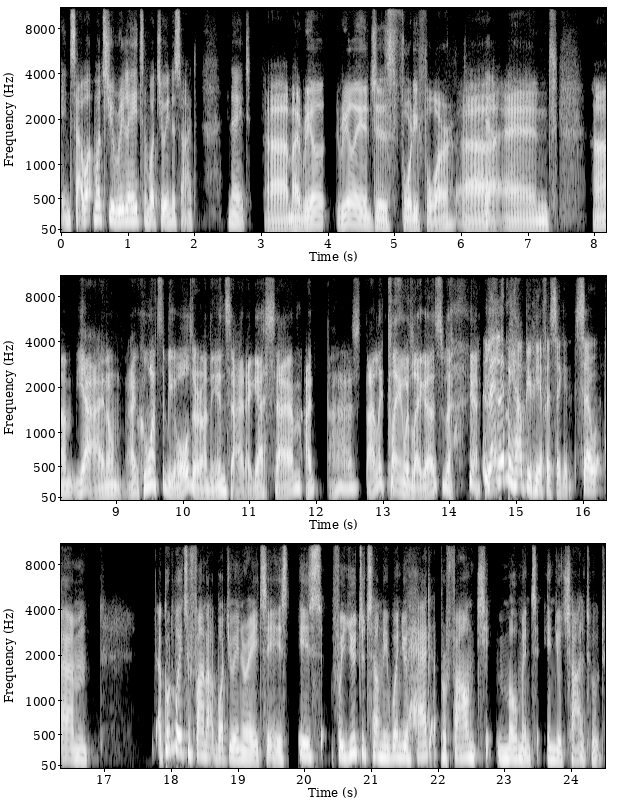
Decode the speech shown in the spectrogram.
inside. What, what's your real age and what's your inner side? In age? Uh, my real real age is 44, uh, yeah. and um, yeah, I don't. I, who wants to be older on the inside? I guess I'm. I I, I like playing with Legos. yeah. let, let me help you here for a second. So, um, a good way to find out what your inner age is is for you to tell me when you had a profound moment in your childhood,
